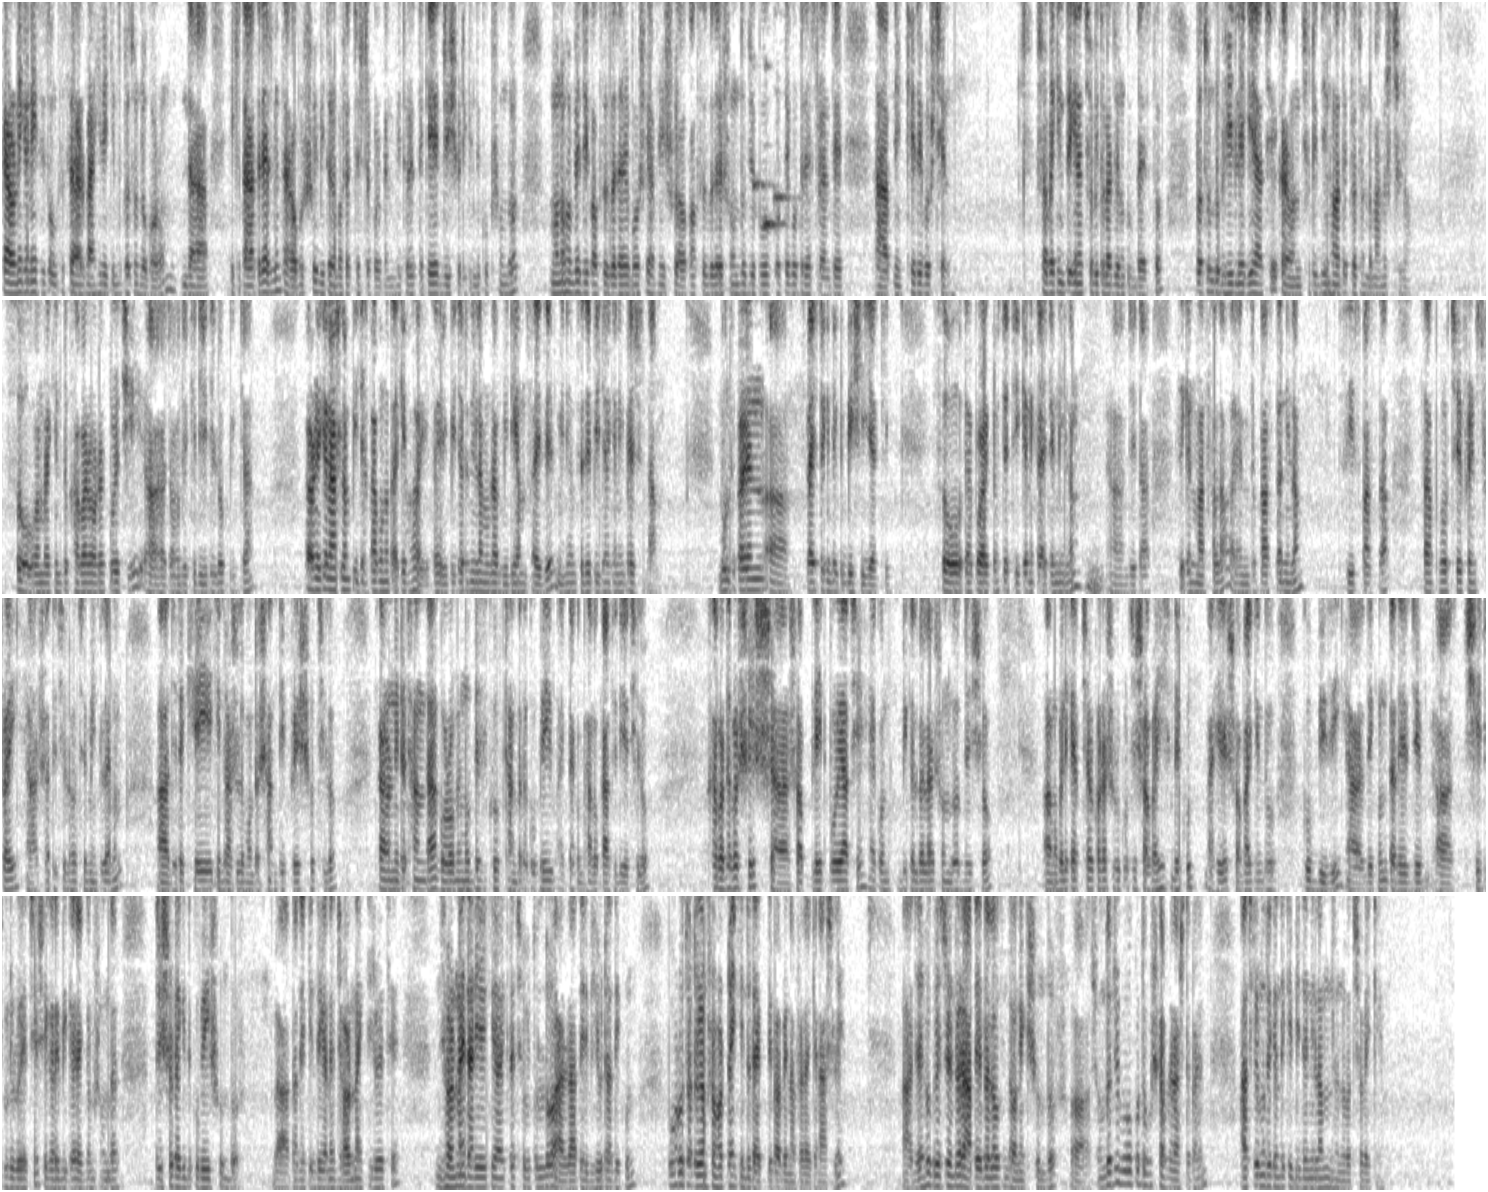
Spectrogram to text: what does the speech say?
কারণ এখানে এসি চলতেছে আর বাইরে কিন্তু প্রচণ্ড গরম। যারা একটু তাড়াতাড়ি আসবেন, তারা অবশ্যই ভিতরে বসার চেষ্টা করবেন। ভিতরে থেকে দৃশ্যটি কিন্তু খুব সুন্দর। মনে হবে যে কক্সবাজারে বসে আপনি কক্সবাজারের সৌন্দর্য উপভোগ করতে করতে রেস্টুরেন্টে আপনি খেতে বসছেন। সবাই কিন্তু এখানে ছবি তোলার জন্য খুব ব্যস্ত। প্রচণ্ড ভিড় লেগে আছে, কারণ ছুটির দিন হওয়াতে প্রচণ্ড মানুষ ছিল। সো আমরা কিন্তু খাবার অর্ডার করেছি, আর আমাদেরকে দিয়ে দিল পিজা কারণ এখানে আসলাম পিজা খাব না তাকে হয়। তাই পিজাটা নিলাম আমরা মিডিয়াম সাইজের মিডিয়াম সাইজের পিজা এখানে বেশ দাম। বলতে পারেন প্রাইসটা কিন্তু একটু বেশি আর কি সো তারপর একটা হচ্ছে চিকেন আইটেম নিলাম যেটা চিকেন মশলা অ্যান্ড পাস্তা নিলাম সিজ পাস্তা তারপর হচ্ছে ফ্রেঞ্চ ফ্রাই আর সাথে ছিল হচ্ছে মিট লেমন যেটা খেয়ে কিন্তু আসলে মনটা শান্তি ফ্রেশ হচ্ছিল। কারণ এটা ঠান্ডা, গরমের মধ্যে খুব ঠান্ডাটা খুবই একটা ভালো কাজ দিয়েছিল। খাবার দাবার শেষ সব প্লেট পড়ে আছে। এখন বিকেলবেলার সুন্দর দৃশ্য। মোবাইলে ক্যাপচার করা শুরু করছে সবাই। দেখুন, বাইরে সবাই কিন্তু খুব বিজি আর দেখুন, তাদের যে সিটগুলো রয়েছে, সেখানে বিকেল একদম সুন্দর দৃশ্যটা কিন্তু খুবই সুন্দর। বা তাদের কিন্তু এখানে ঝর্ণা কি রয়েছে? ঝর্ণায় দাঁড়িয়ে কেউ একটা ছবি তুললো, আর রাতের ভিউটা দেখুন। পুরো চট্টগ্রাম শহরটাই কিন্তু দেখতে পাবেন আপনারা এখানে আসলে। আর যাই হোক রেস্টুরেন্টের রাতের বেলাও কিন্তু অনেক সুন্দর। সৌন্দর্য উপভোগ করতে অবশ্যই আপনারা আসতে পারেন। আজকের মতো এখান থেকে বিদায় নিলাম। ধন্যবাদ সবাইকে।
